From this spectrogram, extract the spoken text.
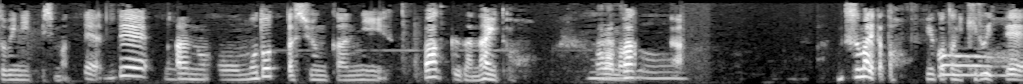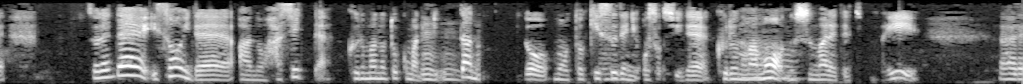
遊びに行ってしまって、で、うん。あの、戻った瞬間に、バッグがないと。あらま。うんが盗まれたと。いうことに気づいて、それで急いで、あの、走って、車のとこまで行ったんですけど、もう時すでに遅しで、車も盗まれてしまい、ああのれ、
